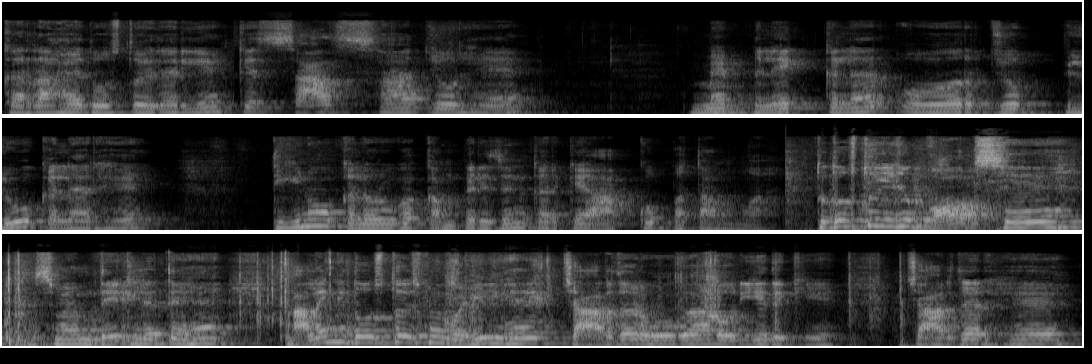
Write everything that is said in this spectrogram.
कर रहा है दोस्तों इधर ये, के साथ साथ जो है, मैं ब्लैक कलर और जो ब्लू कलर है तीनों कलरों का कंपैरिजन करके आपको बताऊँगा। तो दोस्तों, ये जो बॉक्स है, इसमें हम देख लेते हैं। हालाँकि दोस्तों, इसमें वही है चार्जर होगा और ये देखिए चार्जर है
